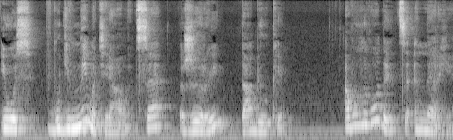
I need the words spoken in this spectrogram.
І ось будівні матеріали це жири та білки. А вуглеводи це енергія.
